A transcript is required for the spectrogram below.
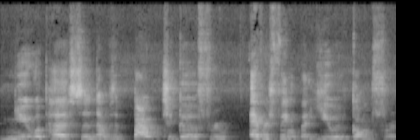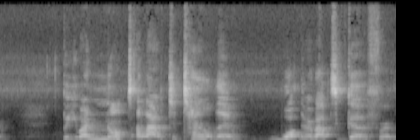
knew a person that was about to go through everything that you have gone through, but you are not allowed to tell them what they're about to go through,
